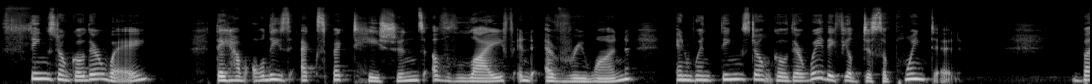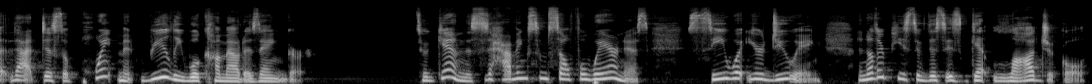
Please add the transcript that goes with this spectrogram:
things don't go their way they have all these expectations of life and everyone. And when things don't go their way, they feel disappointed. But that disappointment really will come out as anger. So, again, this is having some self awareness. See what you're doing. Another piece of this is get logical.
